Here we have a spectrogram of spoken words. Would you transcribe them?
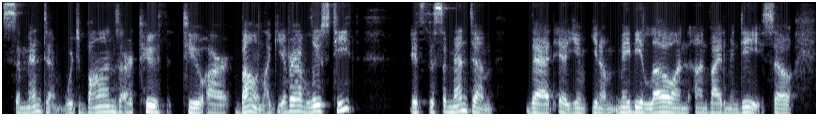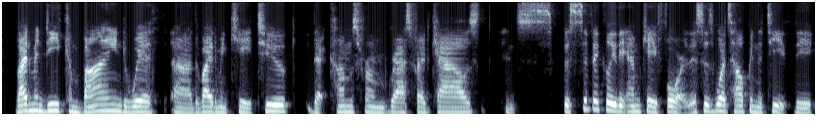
cementum, which bonds our tooth to our bone. Like you ever have loose teeth? It's the cementum that uh, you you know may be low on on vitamin D. So vitamin D combined with uh, the vitamin K2 that comes from grass fed cows, and specifically the MK4. This is what's helping the teeth. The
